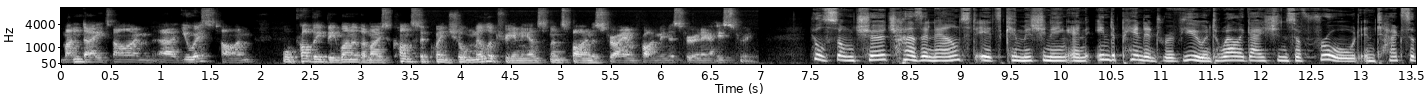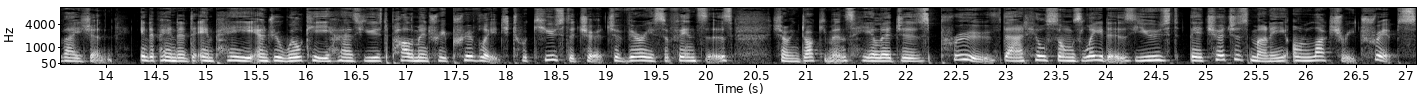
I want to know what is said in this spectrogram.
Monday time, uh, US time, will probably be one of the most consequential military announcements by an Australian Prime Minister in our history. Hillsong Church has announced it's commissioning an independent review into allegations of fraud and tax evasion. Independent MP Andrew Wilkie has used parliamentary privilege to accuse the church of various offences, showing documents he alleges prove that Hillsong's leaders used their church's money on luxury trips.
